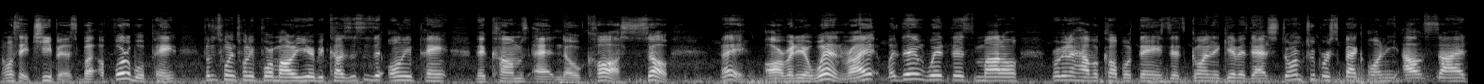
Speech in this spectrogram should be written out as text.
I won't say cheapest, but affordable paint for the 2024 model year because this is the only paint that comes at no cost. So, hey, already a win, right? But then with this model, we're gonna have a couple things that's going to give it that Stormtrooper spec on the outside,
